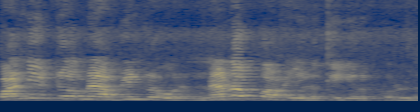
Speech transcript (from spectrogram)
பண்ணிட்டோமே அப்படின்ற ஒரு நினப்பு அவங்களுக்கு இருக்குல்ல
